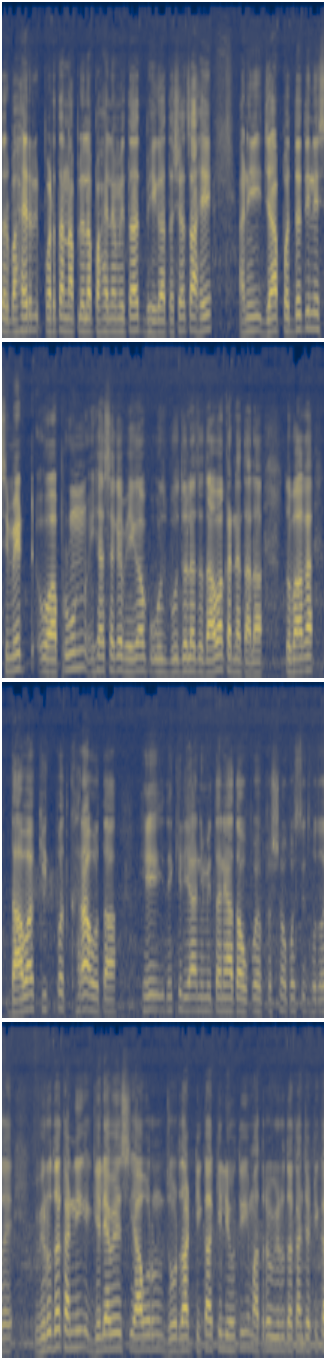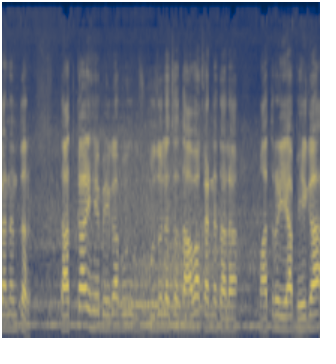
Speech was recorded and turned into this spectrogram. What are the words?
तर बाहेर पडताना आपल्याला पाहायला मिळतात. भेगा तशाच आहे आणि ज्या पद्धतीने सिमेंट वापरून ह्या सगळ्या भेगा बुज बुजवल्याचा दावा करण्यात आला तो बागा दावा कितपत खरा होता हे देखील या निमित्ताने आता उप प्रश्न उपस्थित होत आहे. विरोधकांनी गेल्या वेळेस यावरून जोरदार टीका केली होती. मात्र विरोधकांच्या टीकानंतर तात्काळ हे भेगा बुजवल्याचा दावा करण्यात आला. मात्र या भेगा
